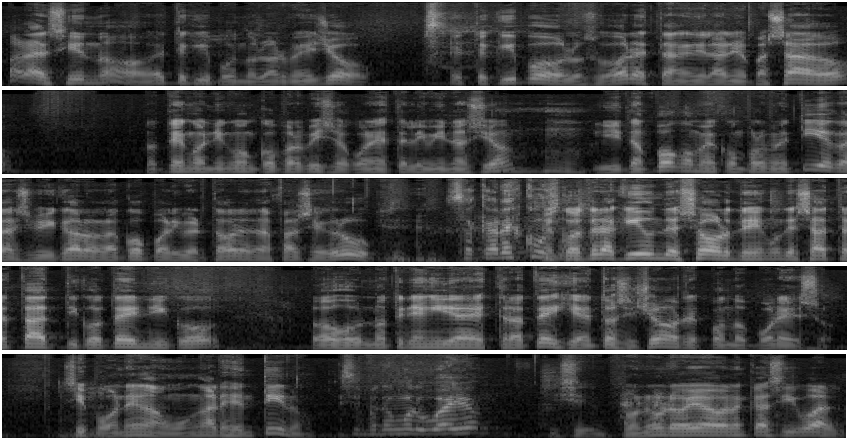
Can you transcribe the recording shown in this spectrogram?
para decir, no, este equipo no lo armé yo. Este equipo, los jugadores están del año pasado, no tengo ningún compromiso con esta eliminación y tampoco me comprometí a clasificar a la Copa Libertadores de la fase grupo. Sacar Me excusas. encontré aquí un desorden, un desastre táctico, técnico, no tenían idea de estrategia, entonces yo no respondo por eso. Si ponen a un argentino, ¿Y si ponen un uruguayo? Y si ponen a un uruguayo hablan casi igual.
